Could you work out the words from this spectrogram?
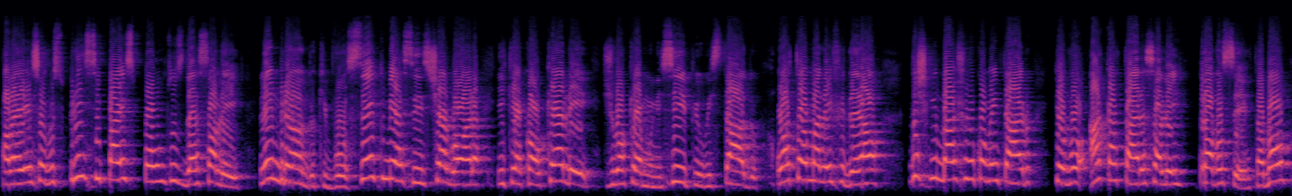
Falarei sobre os principais pontos dessa lei. Lembrando que você que me assiste agora e quer qualquer lei de qualquer município, estado ou até uma lei federal, deixa aqui embaixo no comentário que eu vou acatar essa lei para você, tá bom?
